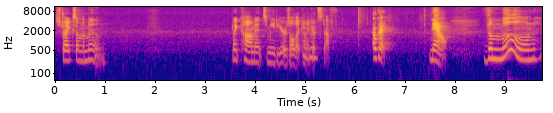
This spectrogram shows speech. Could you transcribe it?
Strikes on the moon. Like comets, meteors, all that kind of good stuff. Okay. Now, the moon,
